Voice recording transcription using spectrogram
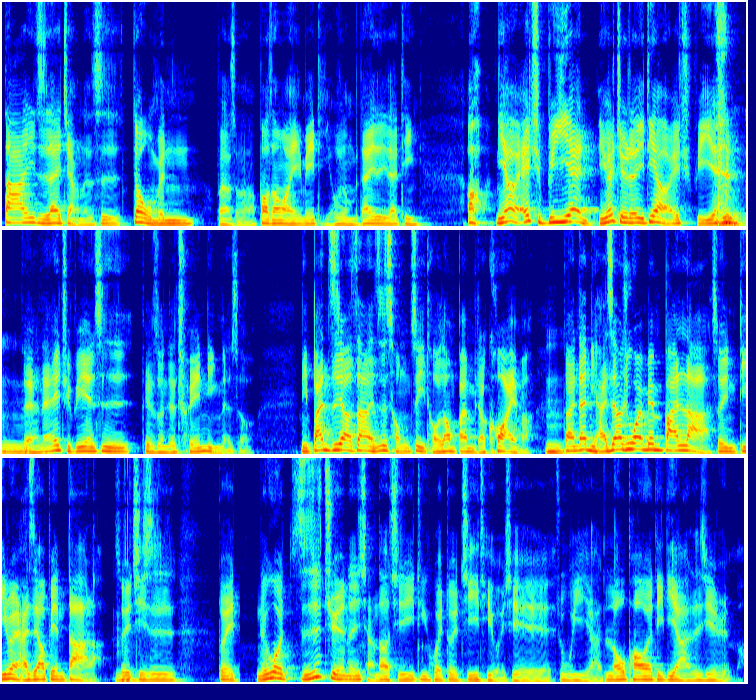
大家一直在讲的是，但我们不知道什么报章网页媒体或者我们大家一直在听。哦，你要有 HBN，你会觉得一定要有 HBN、对，那 HBN 是比如说你在 training 的时候，你搬资料当然是从自己头上搬比较快嘛，嗯，但但你还是要去外面搬啦，所以你 DRAM 还是要变大啦。所以其实对，如果直觉能想到，其实一定会对记忆体有一些注意啊，Low Power DDR 这些人嘛，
